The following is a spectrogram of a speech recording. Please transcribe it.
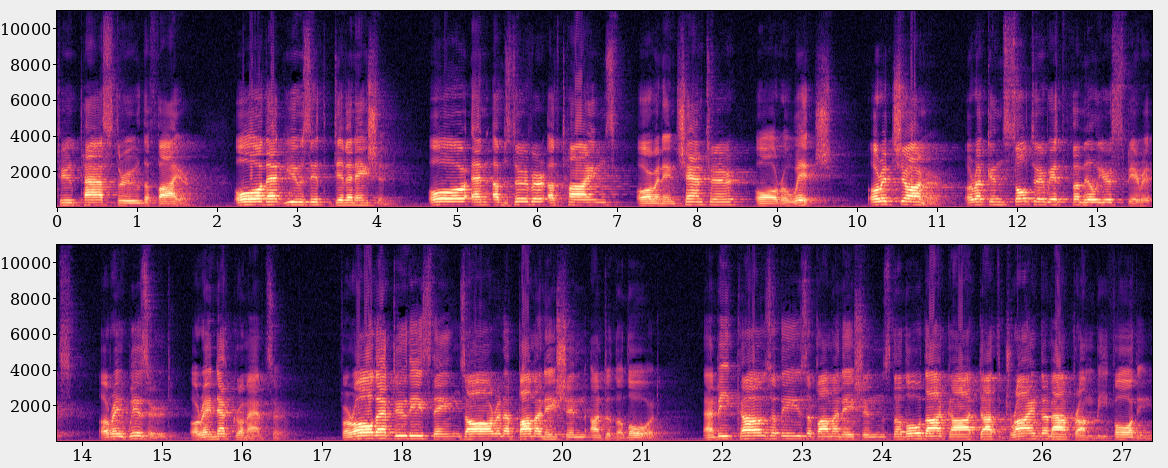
to pass through the fire, or that useth divination, or an observer of times, or an enchanter, or a witch, or a charmer, or a consulter with familiar spirits, or a wizard, or a necromancer for all that do these things are an abomination unto the Lord. And because of these abominations, the Lord thy God doth drive them out from before thee.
